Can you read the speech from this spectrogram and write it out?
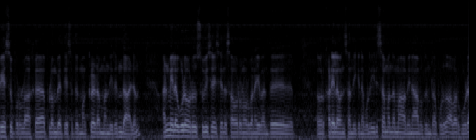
பேசு பொருளாக புலம்பெயர் தேசத்து மக்களிடம் வந்து இருந்தாலும் அண்மையில் கூட ஒரு சுவிசை சேர்ந்த சகோதரன் ஒருவனை வந்து ஒரு கடையில் வந்து சந்திக்கின்ற பொழுது இது சம்பந்தமாக வினாவுகின்ற பொழுது அவர் கூட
